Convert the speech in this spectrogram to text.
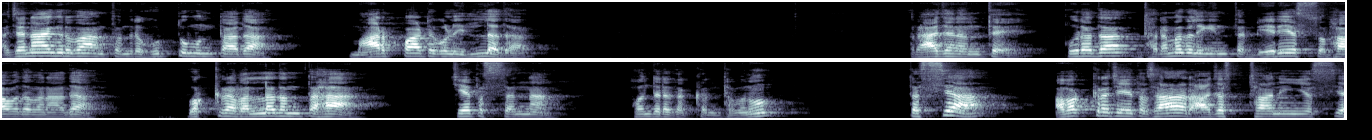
ಅಜನಾಗಿರುವ ಅಂತಂದರೆ ಹುಟ್ಟು ಮುಂತಾದ ಮಾರ್ಪಾಟುಗಳು ಇಲ್ಲದ ರಾಜನಂತೆ ಪುರದ ಧರ್ಮಗಳಿಗಿಂತ ಬೇರೆಯ ಸ್ವಭಾವದವನಾದ ವಕ್ರವಲ್ಲದಂತಹ ಚೇತಸ್ಸನ್ನು ಹೊಂದಿರತಕ್ಕಂಥವನು. ತಸ್ಯ ಅವಕ್ರಚೇತಸ ರಾಜಸ್ಥಾನೀಯಸ್ಯ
